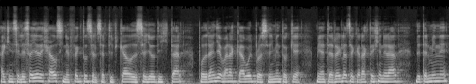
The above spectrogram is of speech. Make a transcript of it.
a quien se les haya dejado sin efectos el certificado de sello digital podrán llevar a cabo el procedimiento que, mediante reglas de carácter general, determine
